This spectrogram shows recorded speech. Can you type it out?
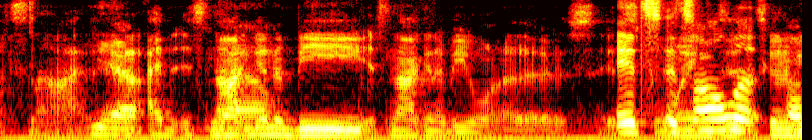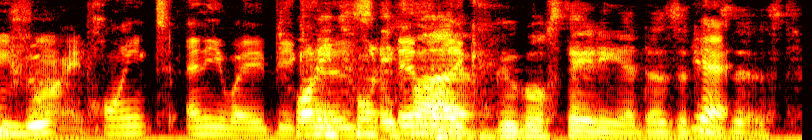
it's not. Yeah. I, it's not No. going to be. It's not going to be one of those. It's it's, going all to, a, it's going a be moot fine. point anyway because in like Google Stadia does it Yeah. exist?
